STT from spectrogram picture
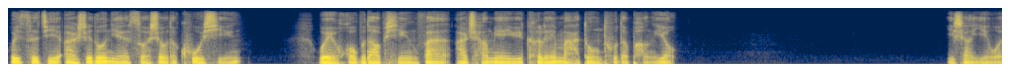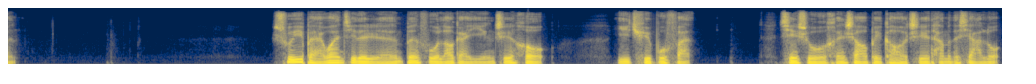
为自己二十多年所受的酷刑，为活不到平凡而长眠于克雷马冻土的朋友。以上引文。数以百万计的人奔赴劳改营之后，一去不返，亲属很少被告知他们的下落。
